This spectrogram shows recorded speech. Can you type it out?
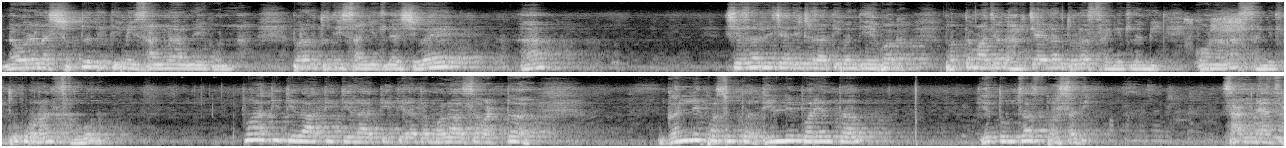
नवऱ्याला शब्द देते मी सांगणार नाही कोणाला. परंतु ती सांगितल्याशिवाय हां? शेजारीच्या तिथं जाती म्हणते हे बघ फक्त माझ्या घरच्या आईला तुलाच सांगितलं मी. कोणालाच सांगितलं तू कोणाला सांगू नको. पुन्हा ती तिला ती तिला ती तिला तर मला असं वाटतं गल्लीपासून तर दिल्लीपर्यंत हे तुमचाच प्रसाद आहे. सांगण्याचा.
